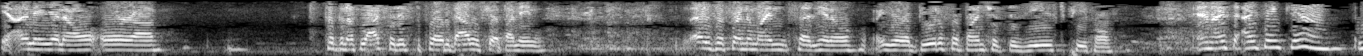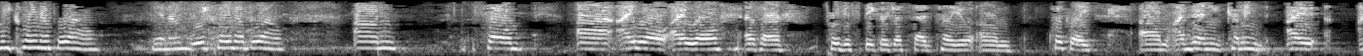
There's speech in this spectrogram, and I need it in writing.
Yeah, I mean, you know, or uh, took enough laxatives to float a battleship. I mean, as a friend of mine said, you know, you're a beautiful bunch of diseased people. And I, th- I think, yeah, we clean up well. You know, we clean up well. Um, so uh, I will, I will, as our previous speaker just said, tell you um, quickly. Um, I've been coming. I, I,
